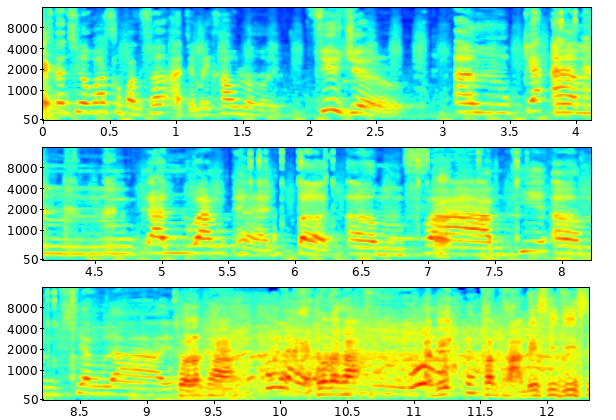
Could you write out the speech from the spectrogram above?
ฉันก็เชื่อว่าสปอนเซอร์อาจจะไม่เข้าเลย Future อืมกะอืมการวางแผนเปิดอืมฟาร์มที่อืมเชียงรายโทษนะคะโทษนะคะอันนี้คำถามเป็น CDC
